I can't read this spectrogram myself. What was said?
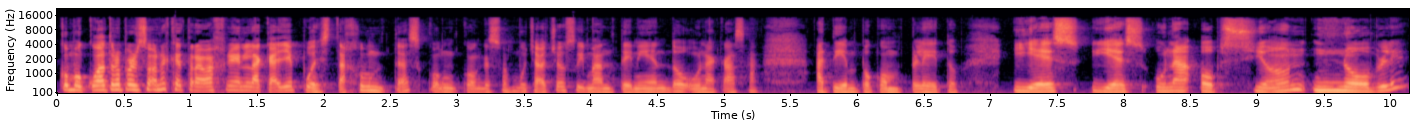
como cuatro personas que trabajan en la calle puestas juntas con, esos muchachos y manteniendo una casa a tiempo completo. Y es, y es una opción noble,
